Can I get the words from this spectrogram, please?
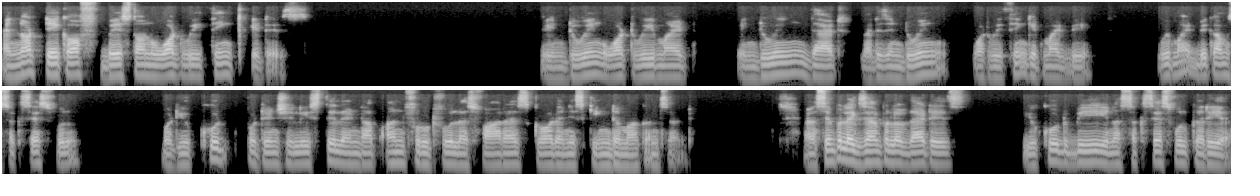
and not take off based on what we think it is. In doing what we might, in doing that, that is, in doing what we think it might be, we might become successful, but you could potentially still end up unfruitful as far as God and His kingdom are concerned. And a simple example of that is you could be in a successful career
